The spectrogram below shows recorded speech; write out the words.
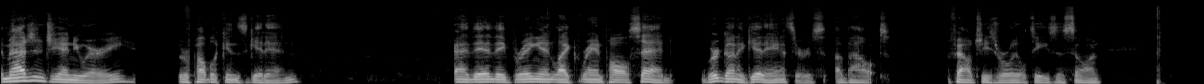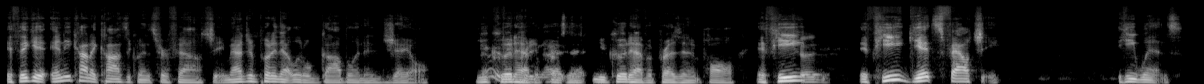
imagine January, the Republicans get in, and then they bring in, like Rand Paul said, we're gonna get answers about Fauci's royalties and so on. If they get any kind of consequence for Fauci, imagine putting that little goblin in jail. You That would be could have a nice. president. You could have a President Paul. If he Good. if he gets Fauci, he wins.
